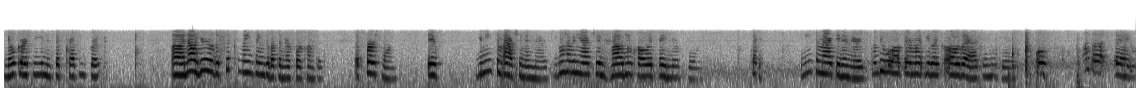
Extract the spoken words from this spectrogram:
No cursing except crap and frick. Uh, now here are the six main things about the Nerf War contest. The first one, if you need some action in there. If you don't have any action, how do you call it a Nerf War? Second, you need some acting in there. Some people out there might be like, oh, the acting, who cares? Well, I got a,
